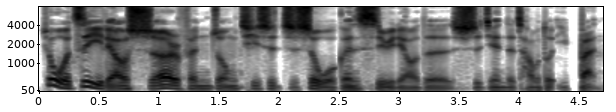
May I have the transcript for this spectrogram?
就我自己聊十二分钟，其实只是我跟思雨聊的时间的差不多一半。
